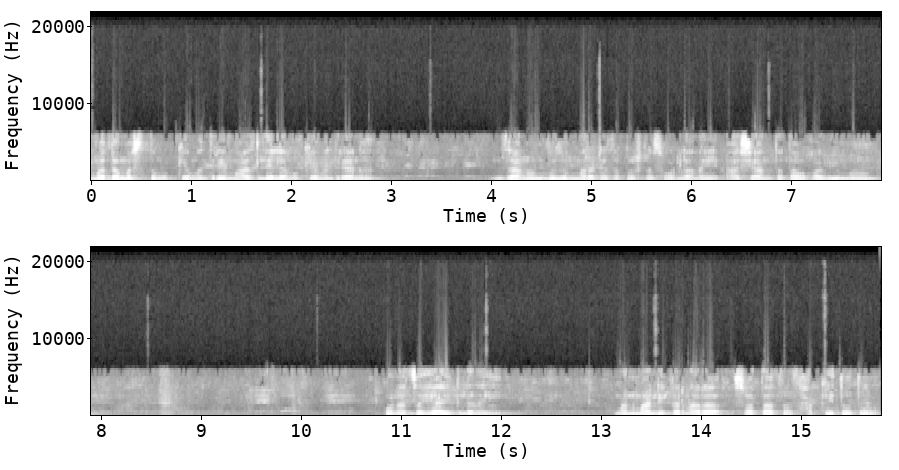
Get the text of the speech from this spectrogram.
मदमस्त मुख्यमंत्री माजलेल्या मुख्यमंत्र्यानं जाणून बुजून मराठ्याचा प्रश्न सोडला नाही अशांतता व्हावी म्हणून. कोणाचंही ऐकलं नाही. मनमानी करणारा स्वतःचाच हकीत होतो.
